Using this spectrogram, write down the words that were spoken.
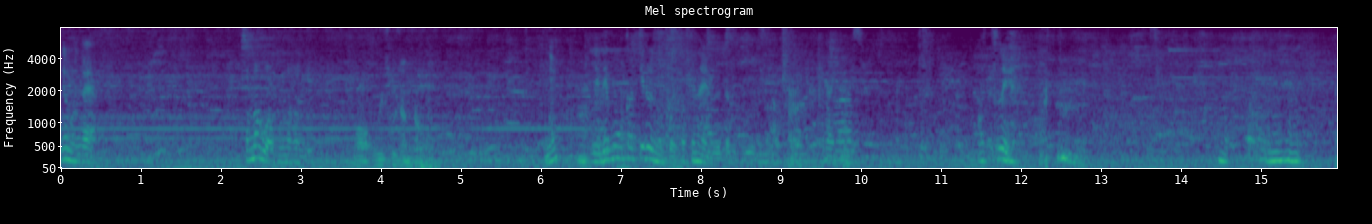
でもね卵はこんな感あ美味しそうじゃん多分じね、うん。でレモンかけるのとかけないので食べていいですか？はい。いただきます熱い。うん。あ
